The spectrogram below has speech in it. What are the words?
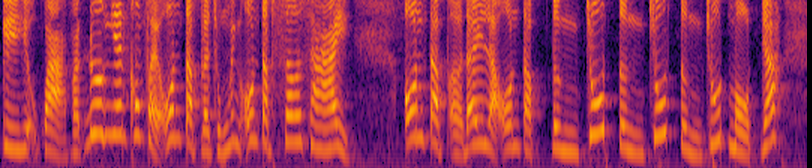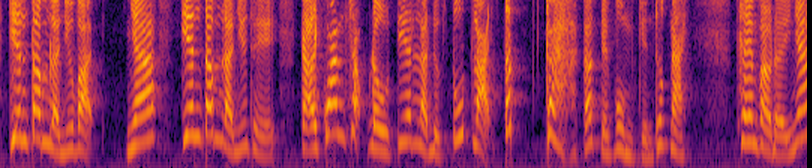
kỳ hiệu quả Và đương nhiên không phải ôn tập là chúng mình ôn tập sơ sài. Ôn tập ở đây là ôn tập từng chút, từng chút, từng chút một nhá. Yên tâm là như vậy nhá. Yên tâm là như thế. Cái quan trọng đầu tiên là được tút lại tất cả các cái vùng kiến thức này Thêm vào đấy nhá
